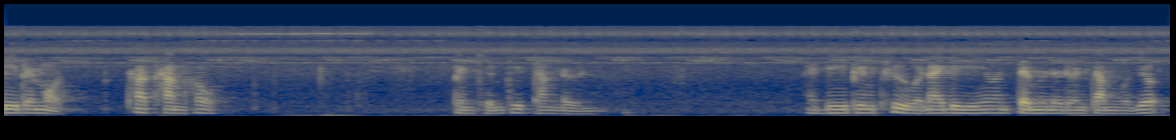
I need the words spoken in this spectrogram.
ดีไปหมด ถ้าทำเข้า เป็นเข็มทิศทางเดินไอ้ดีเพียงชื่อว่านายดีนี่มันเต็มอยู่ในเดินจำก็เยอะ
